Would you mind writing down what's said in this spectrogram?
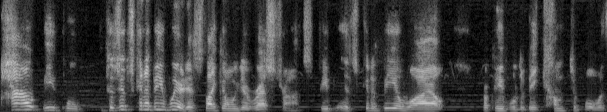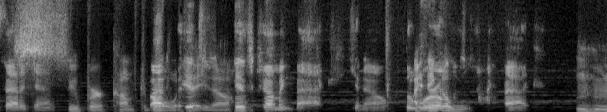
how people because it's going to be weird. It's like going to restaurants. People, it's going to be a while for people to be comfortable with that again. Super comfortable But with it, you know. it's coming back. You know, the I world a- is coming back. hmm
